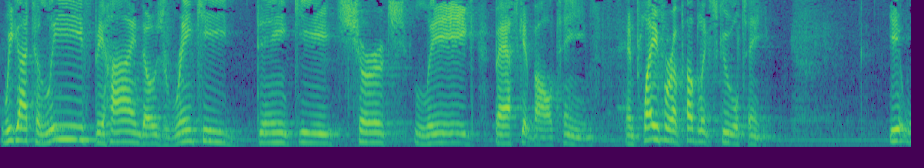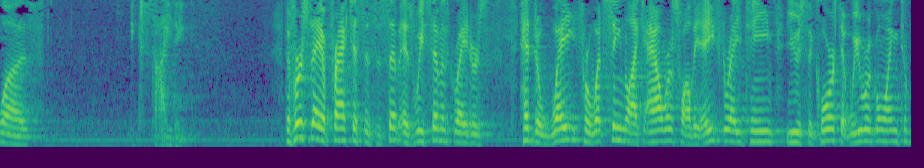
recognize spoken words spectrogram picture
we got to leave behind those rinky dinky church league basketball teams and play for a public school team. It was exciting. The first day of practice as, as we seventh graders had to wait for what seemed like hours while the eighth grade team used the court that we were going to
